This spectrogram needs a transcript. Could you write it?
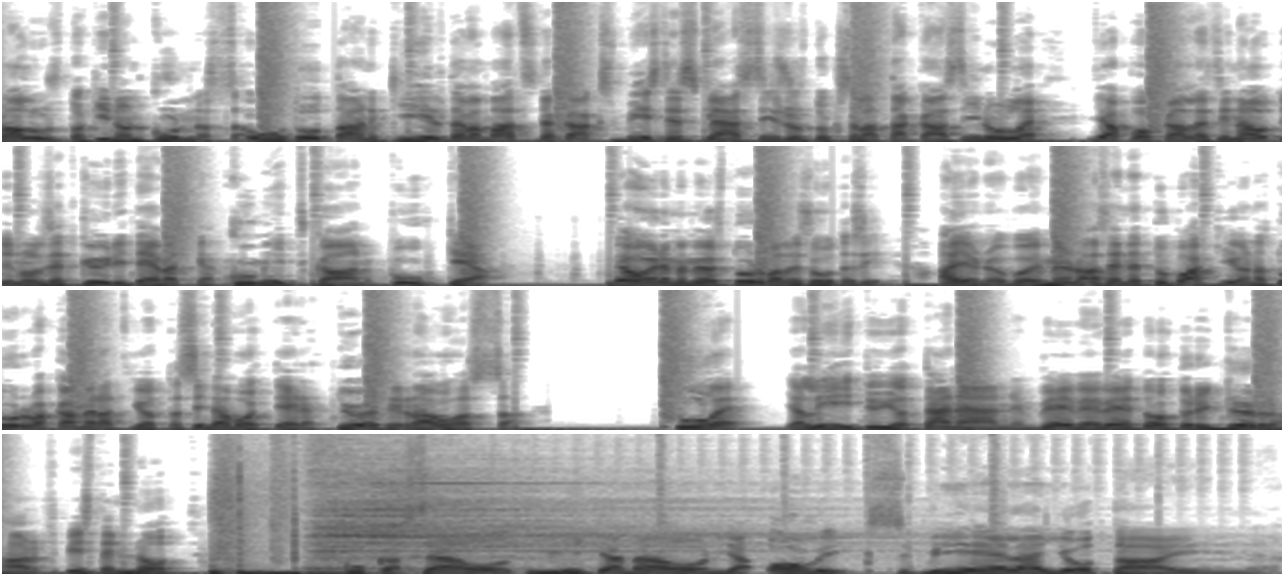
Kalustokin on kunnossa. Uutuuttaan kiiltävä Mazda 2 Business Class sisustuksella takaa sinulle ja pokallesi nautinnolliset kyydit eivätkä kumitkaan puhkea. Me hoidamme myös turvallisuutesi. Ajoneuvoihin on asennettu vakiona turvakamerat, jotta sinä voit tehdä työsi rauhassa. Tule ja liity jo tänään www.tohtorigerhard.not Kuka sä oot, mikä mä oon ja oliks vielä jotain?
